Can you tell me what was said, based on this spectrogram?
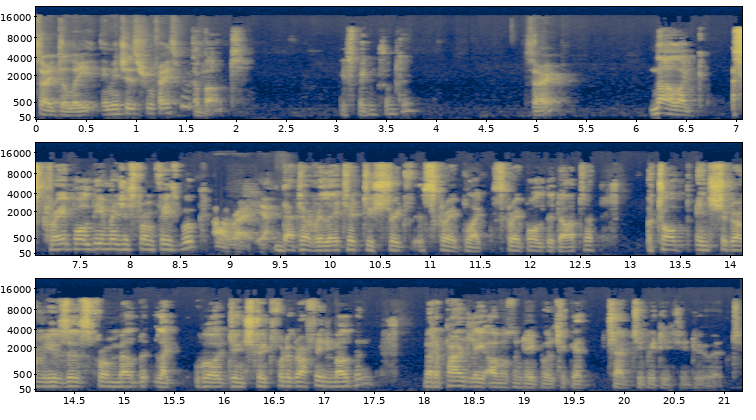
Sorry, delete images from Facebook. about. you're speaking something? Sorry. No, like scrape all the images from Facebook Oh right, yeah. that are related to street scrape, like scrape all the data. Top Instagram users from Melbourne, like who are doing street photography in Melbourne, but apparently I wasn't able to get ChatGPT to do it.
